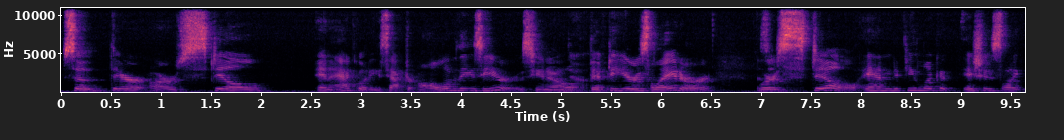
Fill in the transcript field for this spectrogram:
So there are still inequities after all of these years, you know, Yeah. 50 years later, we're still, and if you look at issues like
